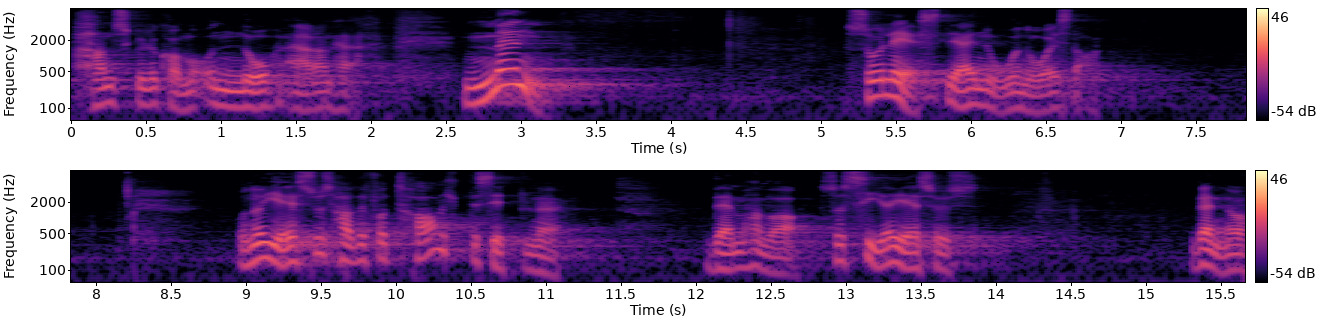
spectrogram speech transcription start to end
Han skulle komme, og nå er han her. Men så leste jeg noe nå i stad. Og når Jesus hadde fortalt disiplene hvem han var, så sier Jesus, 'Venner,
